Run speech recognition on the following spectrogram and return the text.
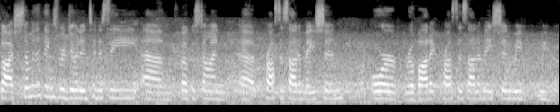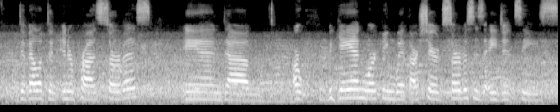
Gosh, some of the things we're doing in Tennessee um, focused on uh, process automation or robotic process automation. We've, we've developed an enterprise service and um, began working with our shared services agencies.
